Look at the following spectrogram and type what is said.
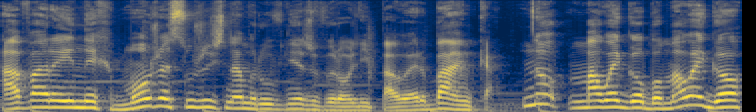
awaryjnych może służyć nam również w roli powerbanka. No małego, bo małego,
